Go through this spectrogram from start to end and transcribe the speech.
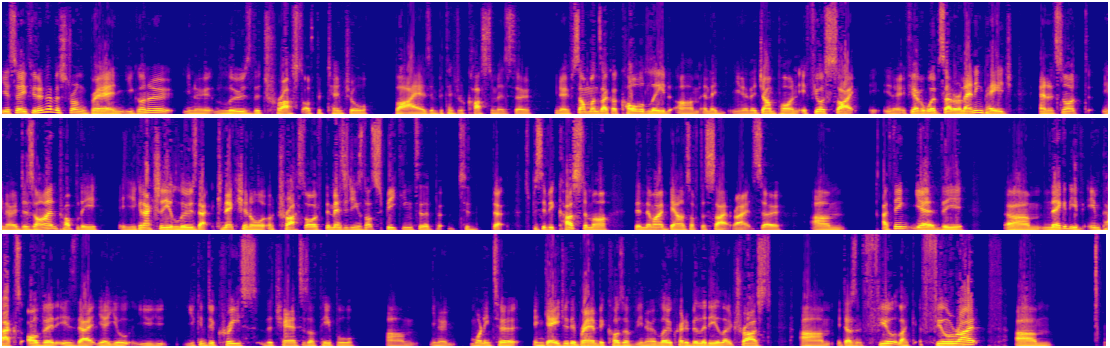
Yeah, so if you don't have a strong brand, you're gonna, you know, lose the trust of potential buyers and potential customers. So, you know, if someone's like a cold lead, um, and they, you know, they jump on, if your site, you know, if you have a website or a landing page and it's not, you know, designed properly, you can actually lose that connection or, or trust. Or if the messaging is not speaking to the to that specific customer, then they might bounce off the site, right? So, um, I think yeah, the um, negative impacts of it is that yeah, you'll you you can decrease the chances of people um, you know wanting to engage with your brand because of you know low credibility, low trust. Um, it doesn't feel like feel right. Um,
